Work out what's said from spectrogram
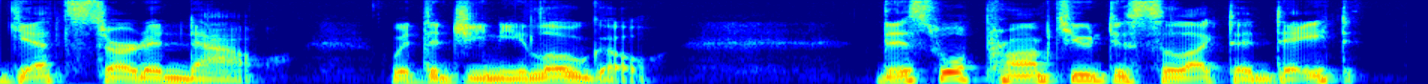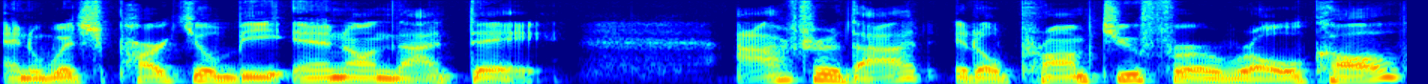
Get Started Now with the Genie logo. This will prompt you to select a date and which park you'll be in on that day. After that, it'll prompt you for a roll call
